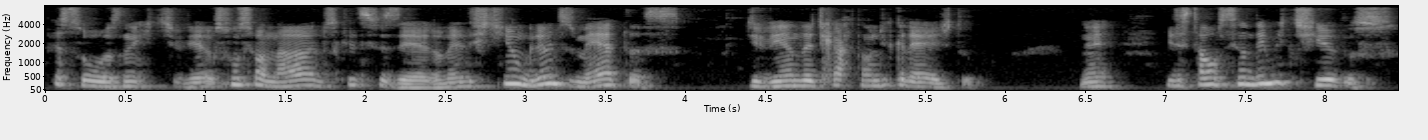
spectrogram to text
pessoas né, que tiveram, os funcionários que eles fizeram, né, eles tinham grandes metas de venda de cartão de crédito, né? Eles estavam sendo demitidos.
